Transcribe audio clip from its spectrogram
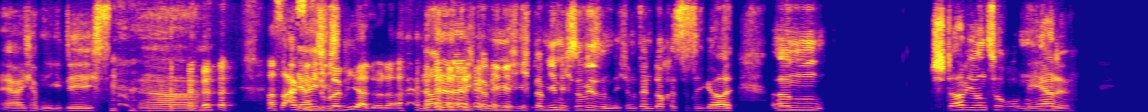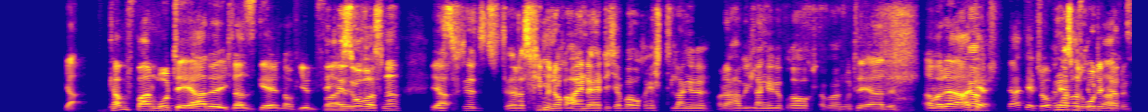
Ja, ich habe eine Idee. Ich, ja. Hast du Angst, Ja, dich zu blamieren, oder? Nein, nein, nein, ich blamier mich, ich blamier mich sowieso nicht. Und wenn doch, ist es egal. Ähm, Stadion zur Roten Erde. Ja, Kampfbahn, rote Erde, ich lasse es gelten auf jeden Fall. Irgendwie sowas, ne? Ja, Das, das, ja, das fiel mir noch ein, da hätte ich aber auch echt lange, oder habe ich lange gebraucht. Aber rote Erde. Aber da hat, Ja. der, da hat der Joker Irgendwas mit rote gebracht. Erde.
